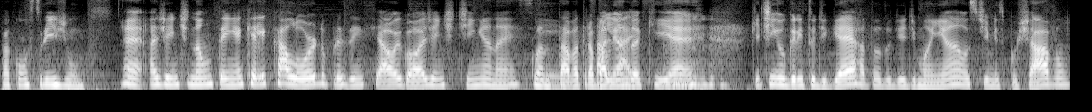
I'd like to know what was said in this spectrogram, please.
para construir juntos. É, a gente não tem aquele calor do presencial igual a gente tinha, né? Sim, Quando estava trabalhando saudades. aqui, é que tinha o grito de guerra todo dia de manhã, os times puxavam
